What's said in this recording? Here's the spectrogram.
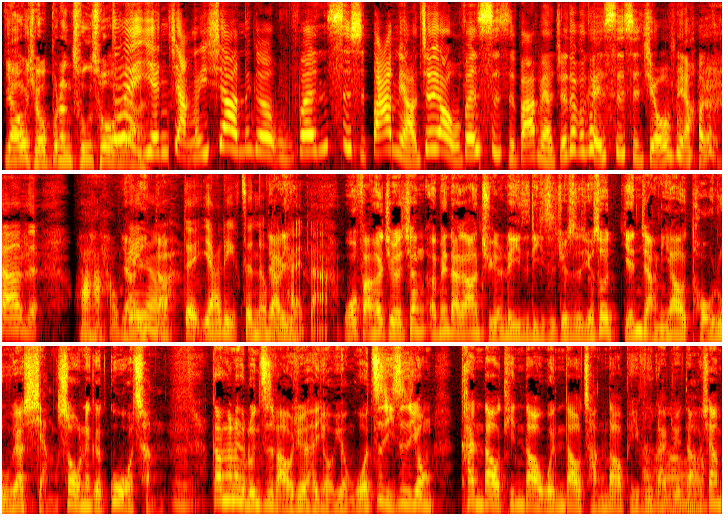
要求不能出错。对，演讲一下那个五分四十八秒就要五分四十八秒，绝对不可以四十九秒这样的。哇，我跟你讲压力大，对，压力真的压力会太大。我反而觉得像 Amanda 刚刚举的例子，例子就是有时候演讲你要投入，要享受那个过程。嗯，刚刚那个轮值法我觉得很有用，我自己是用看到、听到、闻到、尝到、皮肤感觉到。哦像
